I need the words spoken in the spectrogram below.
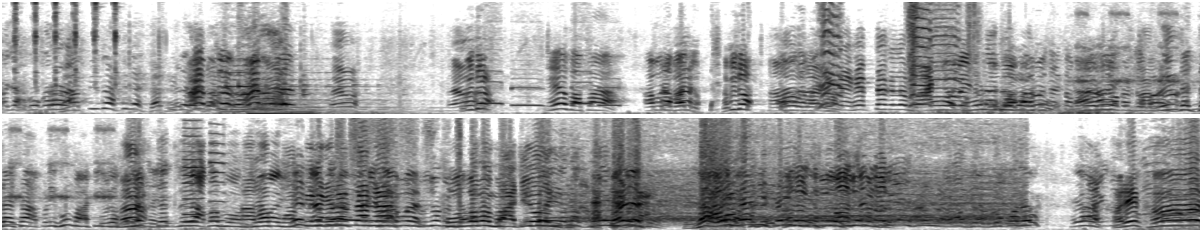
આજે હકો કરો. દો આપી જતી બેસો એ બાપા અમારા બાજુ બેસો ઇજ્જત જાય છે આપણી હું માટી જો માટીઓ લઈ ખરેખર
